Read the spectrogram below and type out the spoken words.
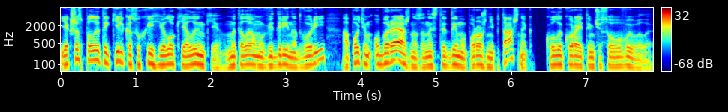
Якщо спалити кілька сухих гілок ялинки в металевому відрі на дворі, а потім обережно занести дим у порожній пташник, коли курей тимчасово вивели,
